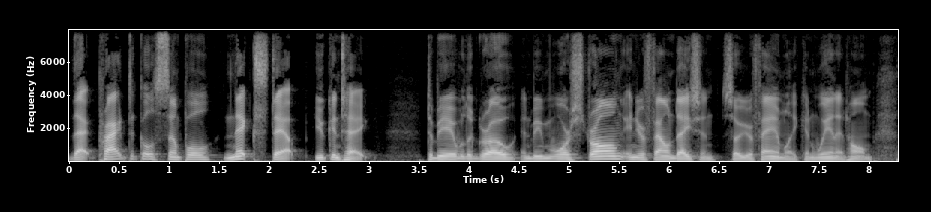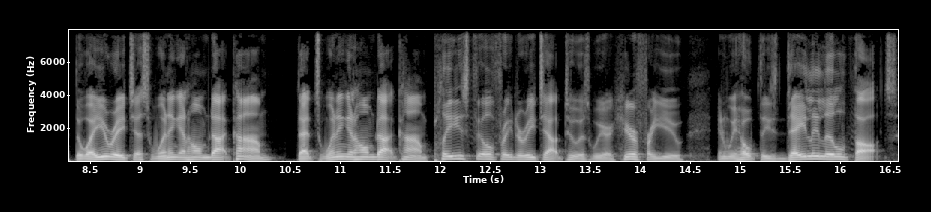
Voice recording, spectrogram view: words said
that practical, simple next step you can take to be able to grow and be more strong in your foundation so your family can win at home. The way you reach us, winningathome.com, that's winningathome.com. Please feel free to reach out to us. We are here for you, and we hope these daily little thoughts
